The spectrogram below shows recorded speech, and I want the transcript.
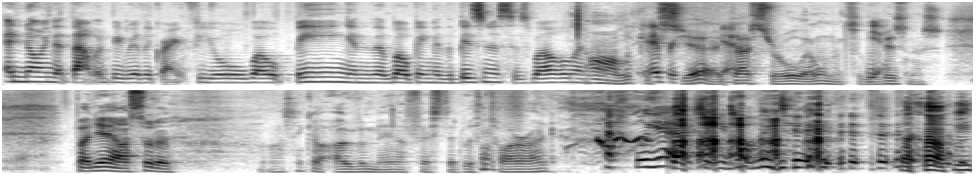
and knowing that that would be really great for your well-being and the well-being of the business as well. And Oh, look, everything. yeah, it goes through all elements of the Yeah. business. But yeah, I sort of, I think I over manifested with Tyrone. Well, yeah, actually, you probably did. Um,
